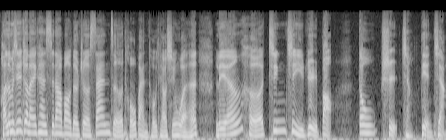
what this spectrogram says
好，那么接着来看四大报的这三则头版头条新闻，联合经济日报都是讲电价。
